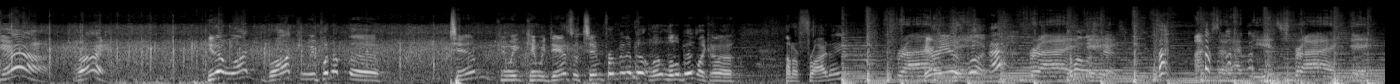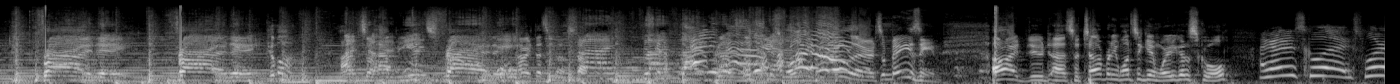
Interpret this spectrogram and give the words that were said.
Yeah, right. You know what, Brock? Can we put up the Tim? Can we can we dance with Tim for a minute, a little, little bit, like on a on a Friday? Friday. Here he is. Look. Friday. Come on, let's dance. Friday. Come. I'm so happy it's Friday. All right, that's enough. Stop. Fly, fly, fly, look, he's fly. flying right over there. It's amazing. All right, dude. Uh, so tell everybody once again where you go to school. I go to school at Explorer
